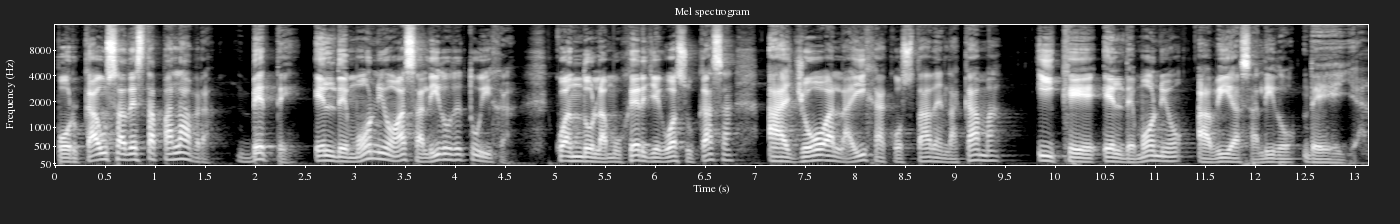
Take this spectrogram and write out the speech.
por causa de esta palabra, vete, el demonio ha salido de tu hija. Cuando la mujer llegó a su casa, halló a la hija acostada en la cama y que el demonio había salido de ella.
